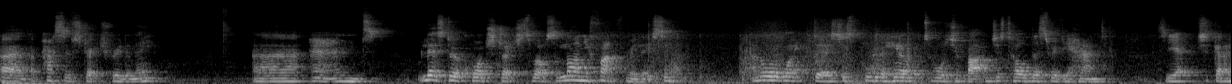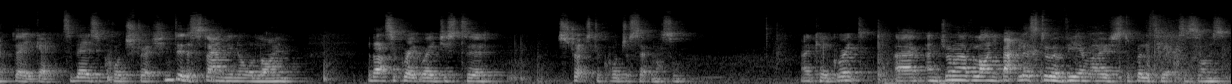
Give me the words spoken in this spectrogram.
um, a passive stretch through the knee. Uh, and let's do a quad stretch as well. So line your front for me, Lucy. And all I want you to do is just pull the heel towards your butt and just hold this with your hand. So yeah, just gonna, there you go. So there's a quad stretch. You can do the standing or lying, but that's a great way just to stretch the quadricep muscle. Okay, great. Um, and do you want to have a line your back? Let's do a VMO stability exercise.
